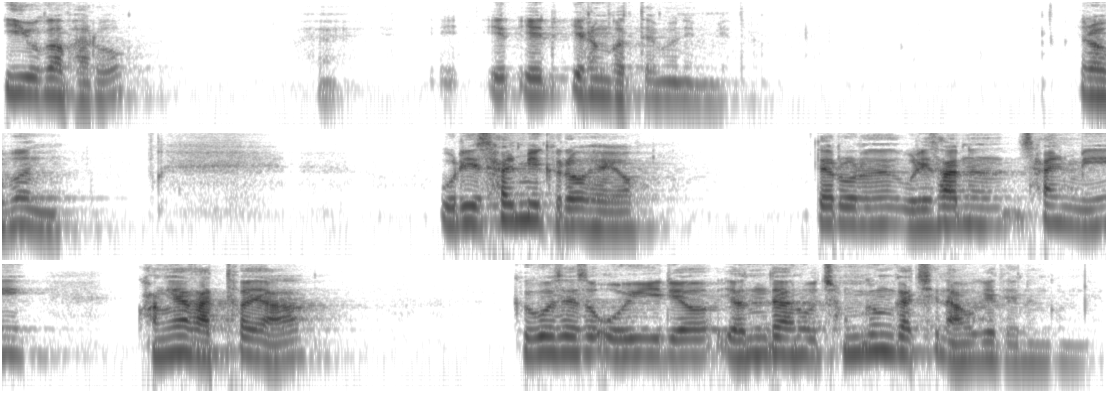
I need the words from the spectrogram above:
이유가 바로 이런 것 때문입니다. 여러분, 우리 삶이 그러해요. 때로는 우리 사는 삶이 광야 같아야 그곳에서 오히려 연단 후 정금같이 나오게 되는 겁니다.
